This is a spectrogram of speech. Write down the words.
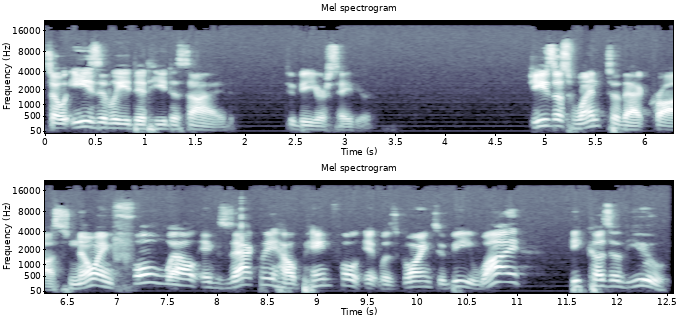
So easily did he decide to be your Savior. Jesus went to that cross knowing full well exactly how painful it was going to be. Why? Because of you.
